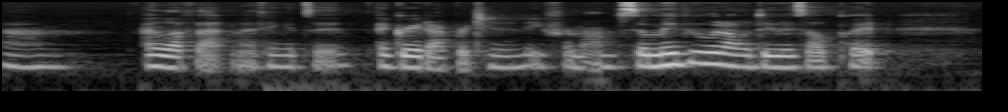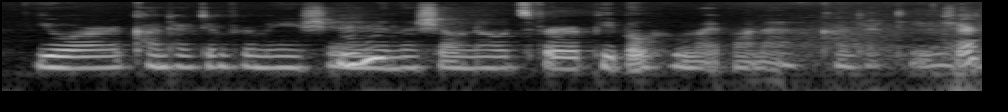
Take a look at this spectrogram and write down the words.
um, I love that, and I think it's a, a great opportunity for moms. So maybe what I'll do is I'll put your contact information in the show notes for people who might want to contact you Sure.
